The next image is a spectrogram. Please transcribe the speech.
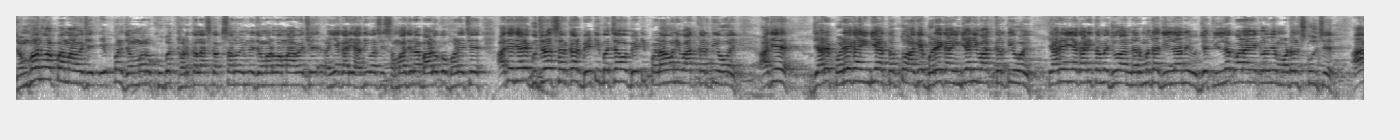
જમવાનું આપવામાં આવે છે, એ પણ જમવાનું ખૂબ જ થર્ડ ક્લાસ કક્ષાનું એમને જમાડવામાં આવે છે. અહીંયા ગાડી આદિવાસી સમાજના બાળકો ભણે છે. આજે જ્યારે ગુજરાત સરકાર બેટી બચાવો, બેટી પઢાઓની વાત કરતી હોય, આજે જ્યારે પડેગા ઇન્ડિયા, તબ તો આગે બઢેગા ઇન્ડિયાની વાત કરતી હોય ત્યારે અહીંયા ગાડી તમે જો આ નર્મદા જિલ્લાને જે તિલકવાડા એકલવ્ય મોડલ સ્કૂલ છે, આ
